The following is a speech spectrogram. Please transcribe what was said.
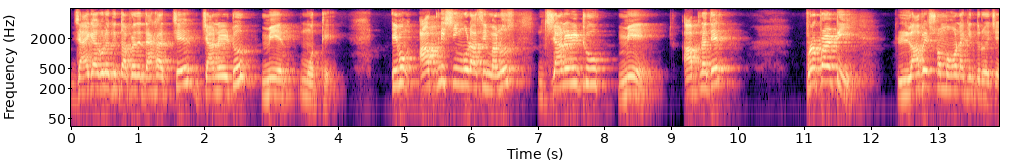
জায়গাগুলো কিন্তু আপনাদের দেখাচ্ছে জানুয়ারি টু মের মধ্যে। এবং আপনি সিংহ রাশির মানুষ, জানুয়ারি টু মে আপনাদের প্রপার্টি লাভের সম্ভাবনা কিন্তু রয়েছে।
